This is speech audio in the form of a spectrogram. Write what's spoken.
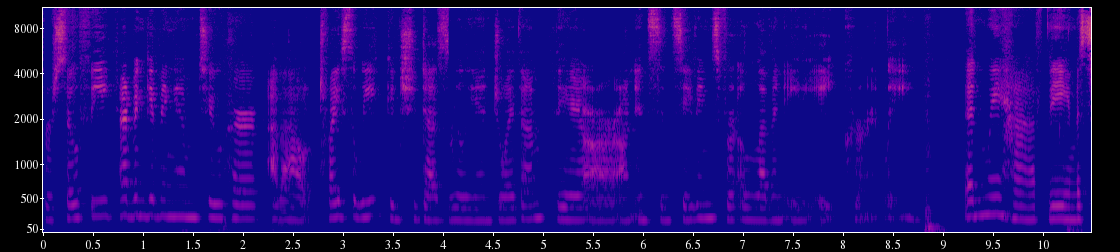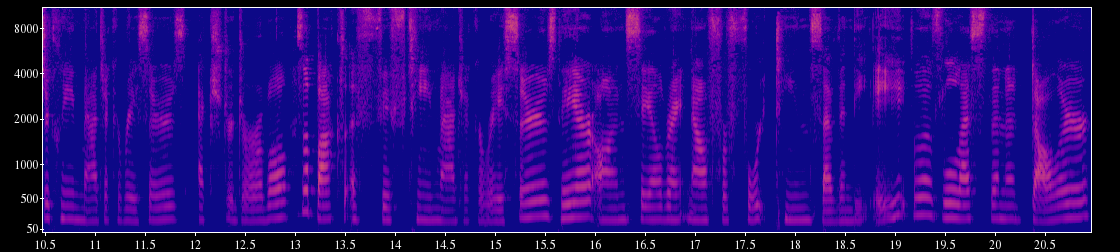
for Sophie. I've been giving them to her about twice a week and she does really really enjoy them. They are on instant savings for $11.88 currently. Then we have the Mr. Clean Magic Erasers Extra Durable. It's a box of 15 magic erasers. They are on sale right now for $14.78. So that's less than a dollar.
